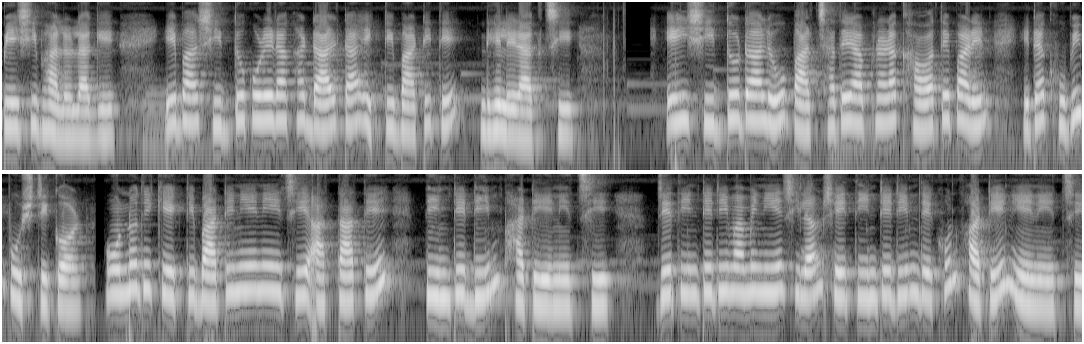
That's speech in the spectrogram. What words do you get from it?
বেশি ভালো লাগে। এবার সিদ্ধ করে রাখা ডালটা একটি বাটিতে ঢেলে রাখছি। এই সিদ্ধ ডালও বাচ্চাদের আপনারা খাওয়াতে পারেন, এটা খুবই পুষ্টিকর। অন্যদিকে একটি বাটি নিয়ে নিয়েছি আর তাতে তিনটে ডিম ফাটিয়ে নিচ্ছি। যে তিনটে ডিম আমি নিয়েছিলাম, সেই তিনটে ডিম দেখুন ফাটিয়ে নিয়ে নিচ্ছি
